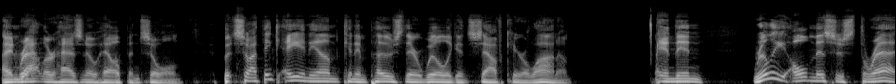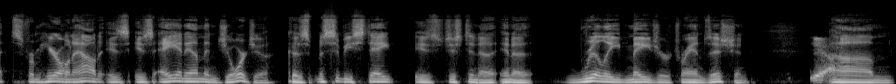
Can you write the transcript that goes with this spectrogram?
And Rattler has no help and so on. But so I think A&M can impose their will against South Carolina. And then really Ole Miss's threats from here on out is is A&M and Georgia cuz Mississippi State is just in a in a really major transition. Yeah. Um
